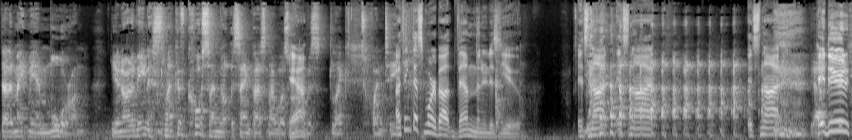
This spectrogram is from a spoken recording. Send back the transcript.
that'd make me a moron. You know what I mean? It's like, of course, I'm not the same person I was when Yeah. I was like 20. I think that's more about them than it is you. It's not. It's not. It's not. Hey, dude,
